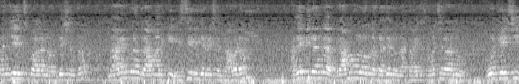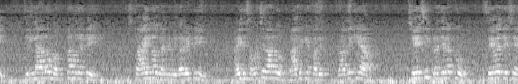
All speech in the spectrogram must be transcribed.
పనిచేయించుకోవాలన్న ఉద్దేశంతో నారాయణపురం గ్రామానికి ఎస్సీ రిజర్వేషన్ రావడం అదేవిధంగా గ్రామంలో ఉన్న ప్రజలు నాకు ఐదు సంవత్సరాలు ఓట్లేసి జిల్లాలో మొట్టమొదటి స్థాయిలో నన్ను నిలబెట్టి ఐదు సంవత్సరాలు రాజకీయ పది రాజకీయ చేసి ప్రజలకు సేవ చేసే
